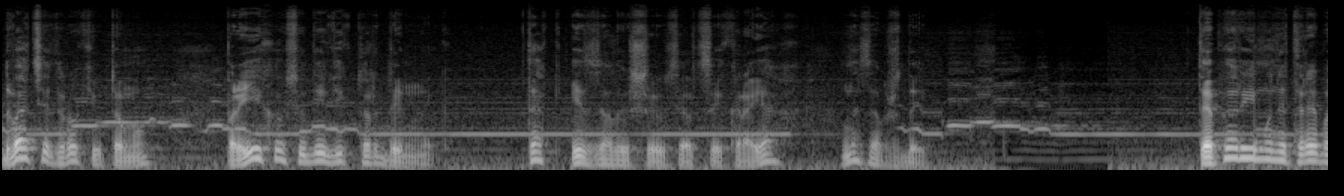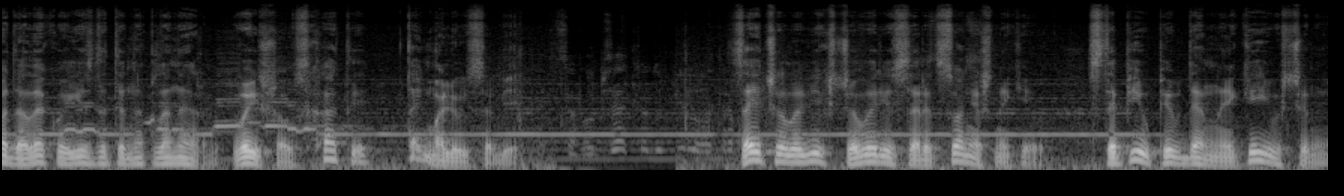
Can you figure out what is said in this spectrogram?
20 років тому приїхав сюди Віктор Динник. Так і залишився в цих краях назавжди. Тепер йому не треба далеко їздити на пленер. Вийшов з хати та й малюй собі. Цей чоловік, що виріс серед соняшників, степів південної Київщини,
